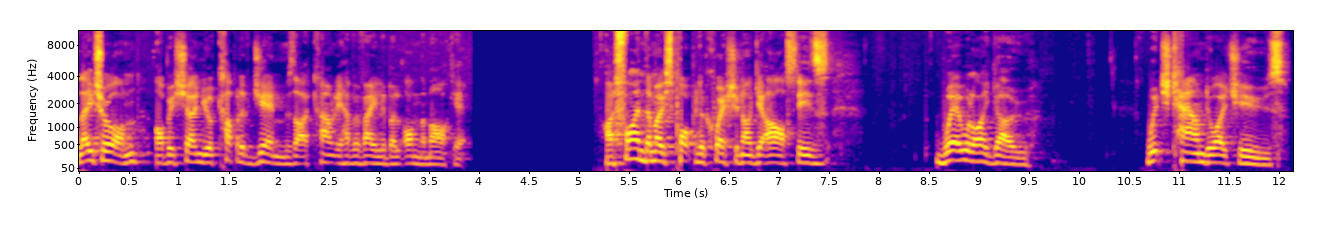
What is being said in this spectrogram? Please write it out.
Later on, I'll be showing you a couple of gems that I currently have available on the market. I find the most popular question I get asked is, where will I go? Which town do I choose?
